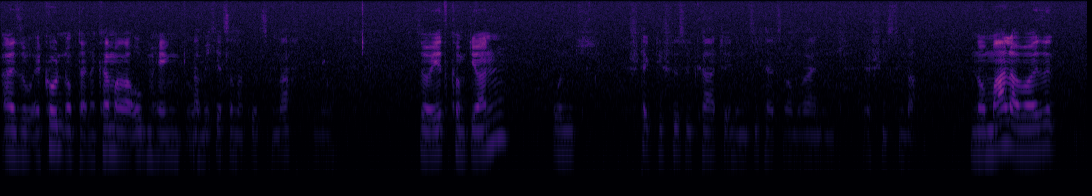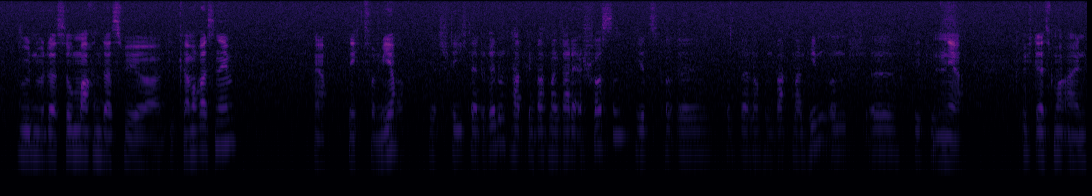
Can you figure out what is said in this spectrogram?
also erkunden, ob da eine Kamera oben hängt. Habe ich jetzt nochmal kurz gemacht. Genau. so, jetzt kommt Jan. Und steckt die Schlüsselkarte in den Sicherheitsraum rein und erschießt den Wachen. Normalerweise würden wir das so machen, dass wir die Kameras nehmen. Ja, nicht von mir. Genau. Jetzt stehe ich da drin und habe den Wachmann gerade erschossen. Jetzt äh, kommt da noch ein Wachmann hin und äh, geht los. Ja, kriegt erstmal einen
